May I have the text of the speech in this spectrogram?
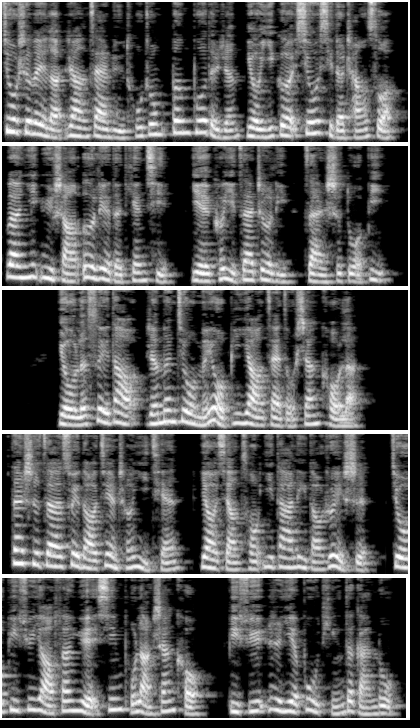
就是为了让在旅途中奔波的人有一个休息的场所，万一遇上恶劣的天气，也可以在这里暂时躲避。有了隧道，人们就没有必要再走山口了。但是在隧道建成以前，要想从意大利到瑞士，就必须要翻越新普朗山口，必须日夜不停地赶路。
